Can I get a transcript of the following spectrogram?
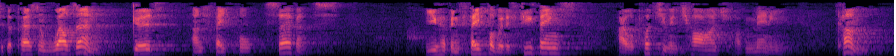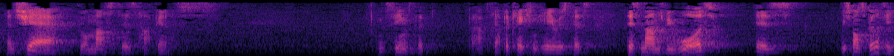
to the person, well done, good and faithful servants. You have been faithful with a few things. I will put you in charge of many. Come and share your master's happiness. It seems that perhaps the application here is that this man's reward is responsibility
